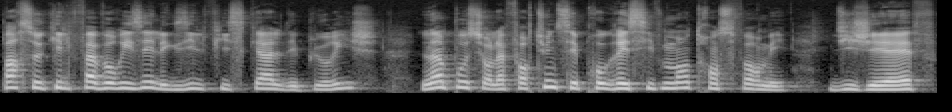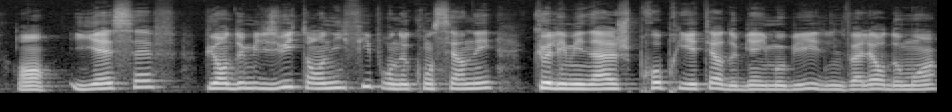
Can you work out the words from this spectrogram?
Parce qu'il favorisait l'exil fiscal des plus riches, l'impôt sur la fortune s'est progressivement transformé d'IGF en ISF, puis en 2018 en IFI pour ne concerner que les ménages propriétaires de biens immobiliers d'une valeur d'au moins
